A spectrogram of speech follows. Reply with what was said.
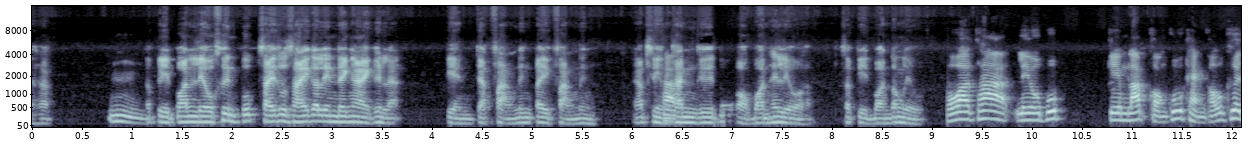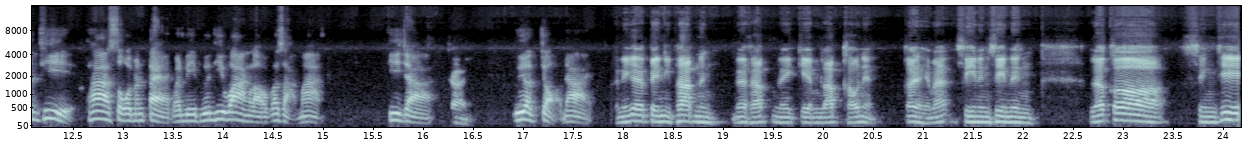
นะครับอืมสปีดบอลเร็วขึ้นปุ๊บไซส์ทูไซส์ก็เล่นได้ง่ายขึ้นแล้วเปลี่ยนจากฝั่งหนึ่งไปอีกฝั่งหนึ่งนะครับสิ่งครับสำคัญคือต้องออกบอลให้เร็วครับสปีดบอลต้องเร็ว เพราะว่าถ้าเร็วปุ๊บเกมรับของคู่แข่งเขาเคลื่อนที่ ถ้าโซนมันแตกมันมีพื้นที่ว่างเราก็สามารถที่จะใช่เลือกเจาะได้ อันนี้ก็จะเป็นอีกภาพหนึ่งนะครับ ในเกมรับเขาเนี่ยก็เห็นไหม C หนึ่ง C หนึ่งแล้วก็สิ่งที่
